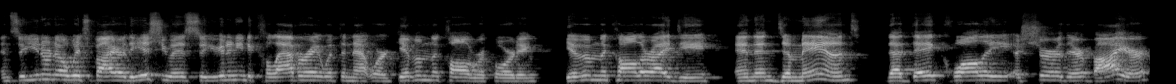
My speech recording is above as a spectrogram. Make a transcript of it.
and so you don't know which buyer the issue is. So you're going to need to collaborate with the network, give them the call recording, give them the caller ID, and then demand that they quality assure their buyer.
